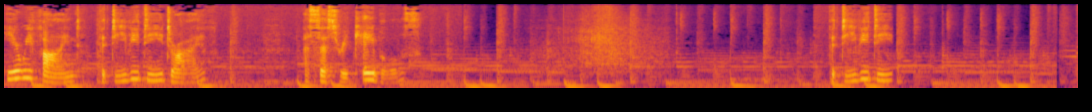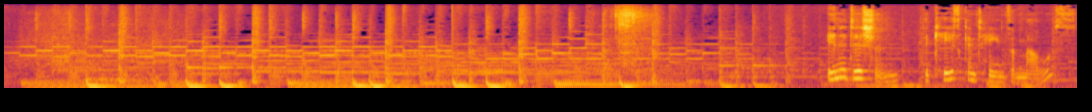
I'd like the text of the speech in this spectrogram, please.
Here we find the DVD drive, accessory cables, the DVD In addition, the case contains a mouse,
